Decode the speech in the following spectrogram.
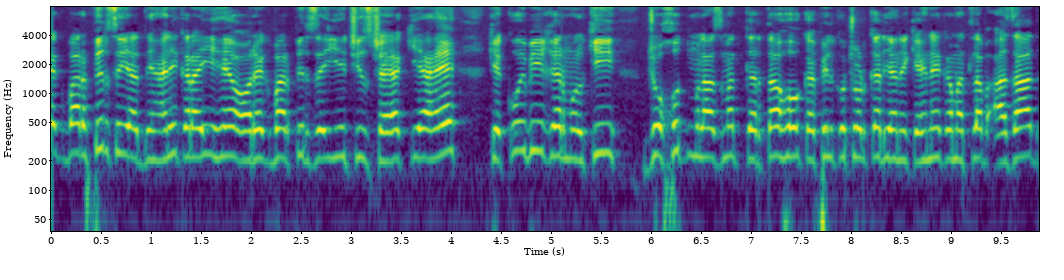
एक बार फिर से याद दहानी कराई है और एक बार फिर से ये चीज़ शाया किया है कि कोई भी गैर मुल्की जो खुद मुलाजमत करता हो, कफिल को छोड़कर, यानी कहने का मतलब आज़ाद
